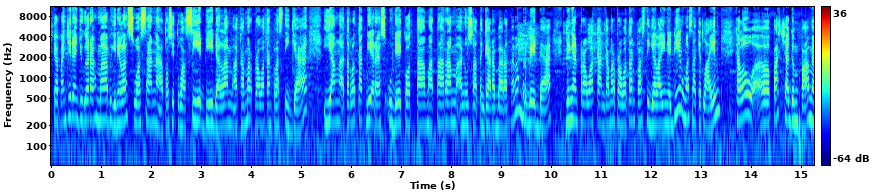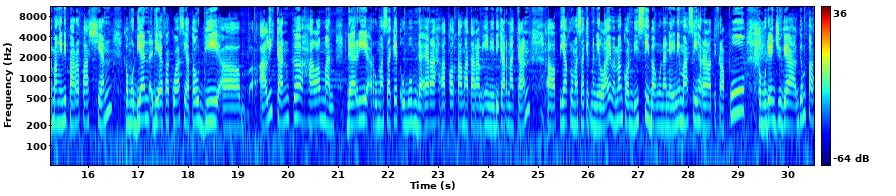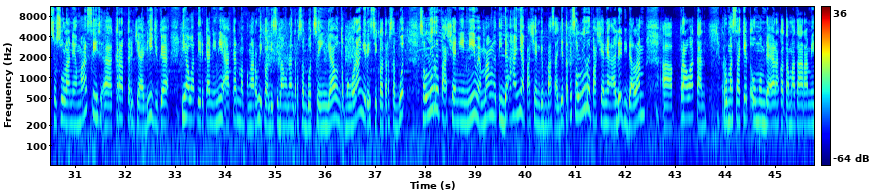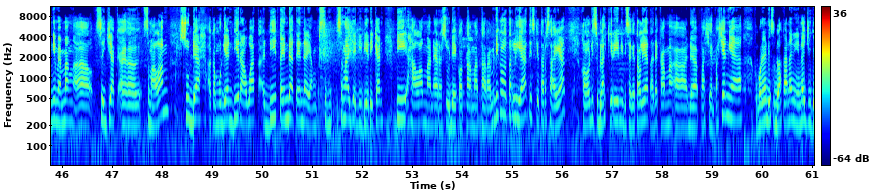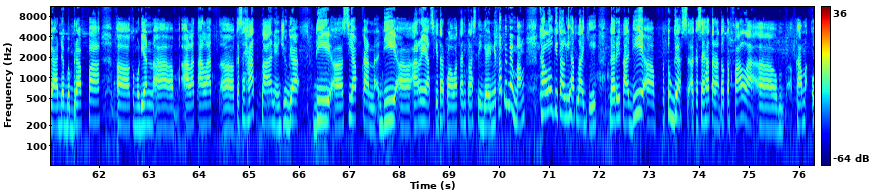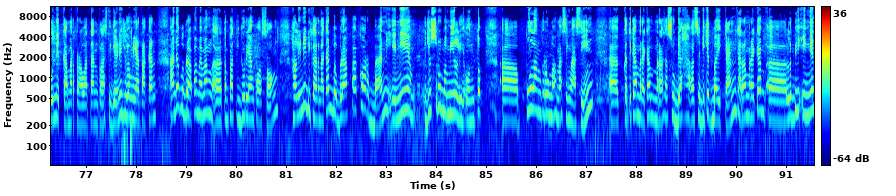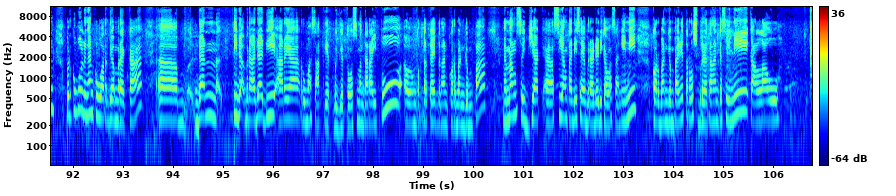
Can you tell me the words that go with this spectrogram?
Ya Panji dan juga Rahma, beginilah suasana atau situasi di dalam uh, kamar perawatan kelas 3 yang terletak di RSUD Kota Mataram, Nusa Tenggara Barat. Memang berbeda dengan perawatan kamar perawatan kelas 3 lainnya di rumah sakit lain. Kalau uh, pasca gempa memang ini para pasien kemudian dievakuasi atau dialihkan uh, ke halaman dari Rumah Sakit Umum Daerah uh, Kota Mataram ini dikarenakan uh, pihak rumah sakit menilai memang kondisi bangunannya ini masih relatif rapuh, kemudian juga juga gempa susulan yang masih uh, kerap terjadi juga dikhawatirkan ini akan mempengaruhi kondisi bangunan tersebut sehingga untuk mengurangi risiko tersebut seluruh pasien ini memang tidak hanya pasien gempa saja tapi seluruh pasien yang ada di dalam uh, perawatan Rumah Sakit Umum Daerah Kota Mataram ini memang uh, sejak uh, semalam sudah uh, kemudian dirawat di tenda-tenda yang sengaja didirikan di halaman RSUD Kota Mataram. Ini kalau terlihat di sekitar saya, kalau di sebelah kiri ini bisa kita lihat ada kama, ada pasien-pasiennya, Kemudian di sebelah kanan ini juga ada beberapa uh, kemudian eh, alat-alat uh, uh, kesehatan yang juga disiapkan di uh, area sekitar perawatan kelas 3 ini. Tapi memang kalau kita lihat lagi dari tadi uh, petugas kesehatan atau kepala uh, kam unit kamar perawatan kelas 3 ini juga menyatakan ada beberapa memang uh, tempat tidur yang kosong. Hal ini dikarenakan beberapa korban ini justru memilih untuk uh, pulang ke rumah masing-masing uh, ketika mereka merasa sudah sedikit baik diberikan karena mereka uh, lebih ingin berkumpul dengan keluarga mereka uh, dan tidak berada di area rumah sakit begitu. Sementara itu uh, untuk terkait dengan korban gempa, memang sejak siang tadi saya berada di kawasan ini, korban gempa ini terus berdatangan ke sini. Kalau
